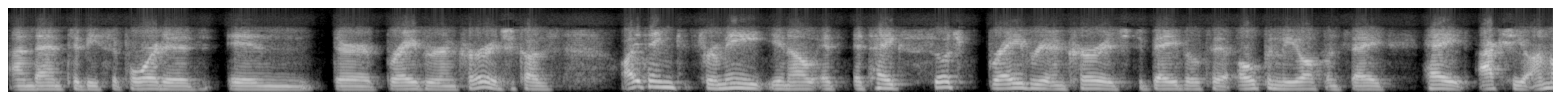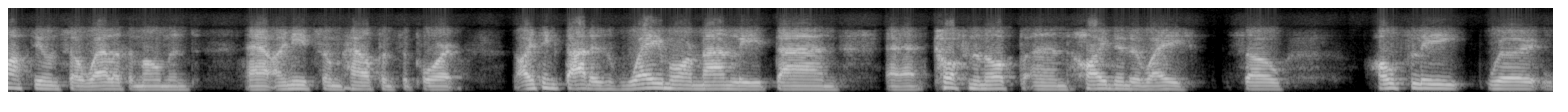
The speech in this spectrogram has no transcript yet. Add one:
and then to be supported in their bravery and courage. Because I think for me, you know, it, it takes such bravery and courage to be able to openly up and say, hey, actually, I'm not doing so well at the moment. Uh, I need some help and support. I think that is way more manly than uh, toughening up and hiding it away. So, hopefully we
